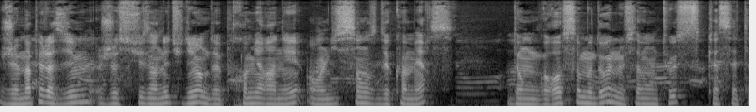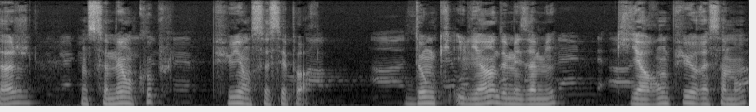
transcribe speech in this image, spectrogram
Je m'appelle Azim, je suis un étudiant de première année en licence de commerce. Donc grosso modo, nous savons tous qu'à cet âge, on se met en couple, puis on se sépare. Donc il y a un de mes amis qui a rompu récemment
